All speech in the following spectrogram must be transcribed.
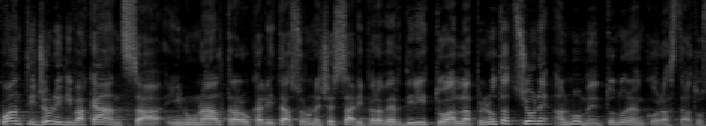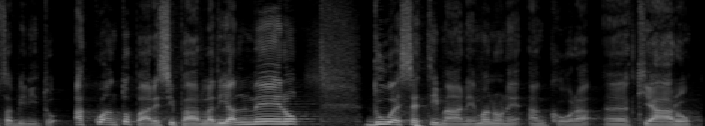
quanti giorni di vacanza in un'altra località sono necessari per avere diritto alla prenotazione, al momento non è ancora stato stabilito. A quanto pare si parla di almeno due settimane, ma non è ancora eh, chiaro.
